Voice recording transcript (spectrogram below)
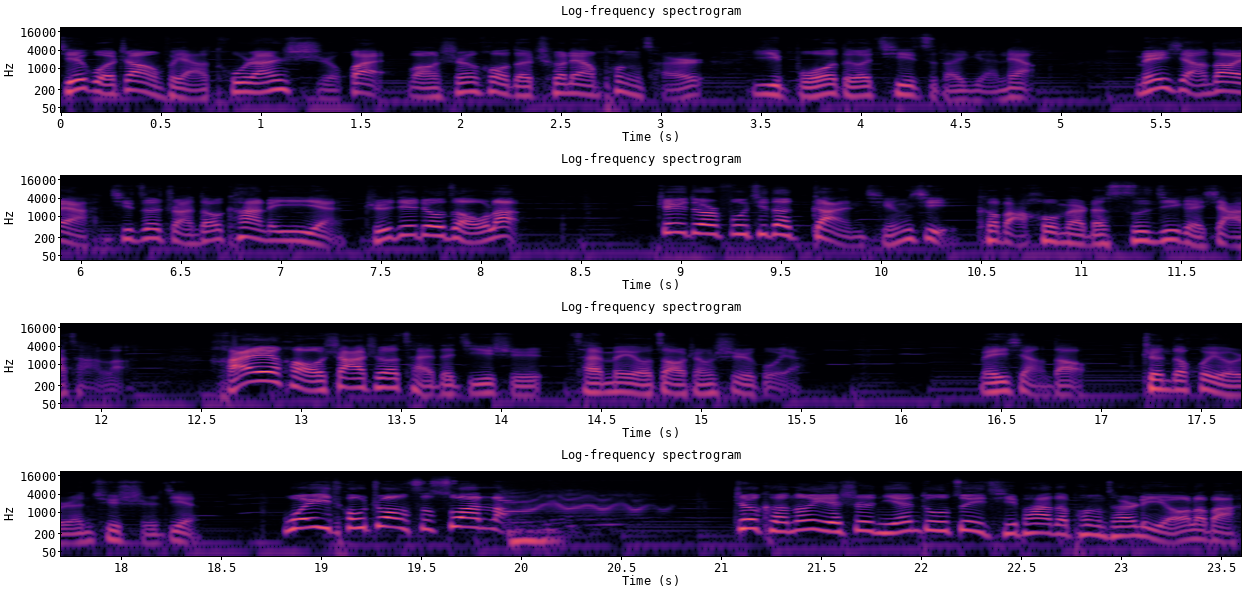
结果丈夫呀突然使坏，往身后的车辆碰瓷儿，以博得妻子的原谅。没想到呀，妻子转头看了一眼，直接就走了。这对夫妻的感情戏可把后面的司机给吓惨了，还好刹车踩得及时，才没有造成事故呀。没想到真的会有人去实践，我一头撞死算了。这可能也是年度最奇葩的碰瓷儿理由了吧？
